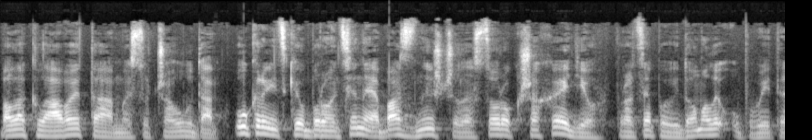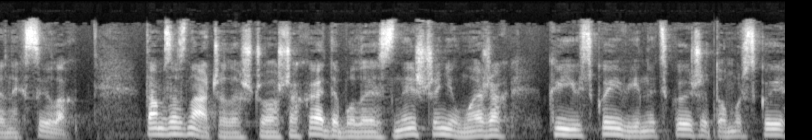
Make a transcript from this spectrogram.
Балаклави та Мису Чауда. Українські оборонці неба знищили 40 шахедів. Про це повідомили у повітряних силах. Там зазначили, що шахеди були знищені в межах Київської, Вінницької, Житомирської,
